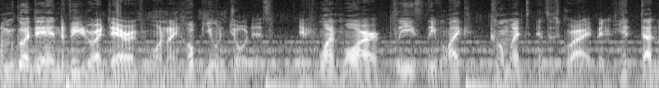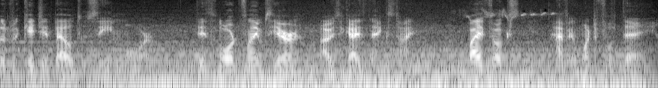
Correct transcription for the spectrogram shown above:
I'm going to end the video right there, everyone. I hope you enjoyed this. If you want more, please leave a like, comment, and subscribe, and hit that notification bell to see more. This is Lord Flames here. I'll see you guys next time. Bye, folks. Have a wonderful day.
